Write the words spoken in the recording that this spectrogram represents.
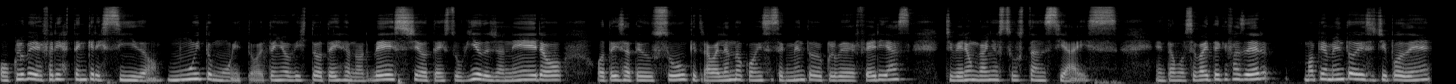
o clube de férias tem crescido muito, muito. Eu tenho visto hotéis do Nordeste, hotéis do Rio de Janeiro, hotéis até do Sul, que trabalhando com esse segmento do clube de férias tiveram ganhos substanciais. Então você vai ter que fazer mapeamento desse tipo de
